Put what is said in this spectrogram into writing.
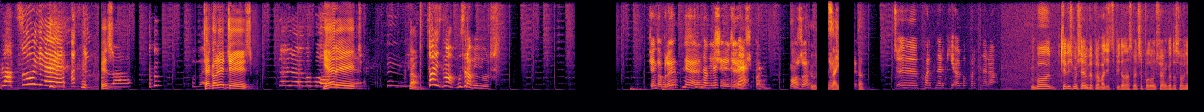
Wiesz? Czego ryczysz? Nie rycz! No. Co jest mo- zrobił już? Dzień dobry. Nie, Dzień dobry. nic się nie dzieje, E? proszę pani. Może? Czy partnerki albo partnera? No bo kiedyś musiałem wyprowadzić Speedo na smyczy, podłączyłem go dosłownie,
